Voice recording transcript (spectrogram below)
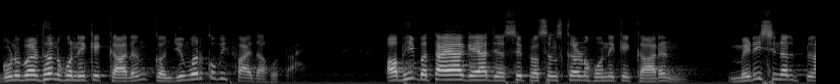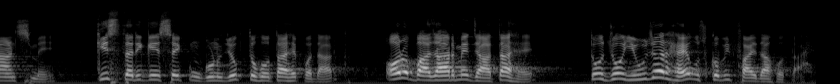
गुणवर्धन होने के कारण कंज्यूमर को भी फ़ायदा होता है। अभी बताया गया जैसे प्रसंस्करण होने के कारण मेडिसिनल प्लांट्स में किस तरीके से गुणयुक्त होता है पदार्थ और बाज़ार में जाता है तो जो यूज़र है उसको भी फ़ायदा होता है।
